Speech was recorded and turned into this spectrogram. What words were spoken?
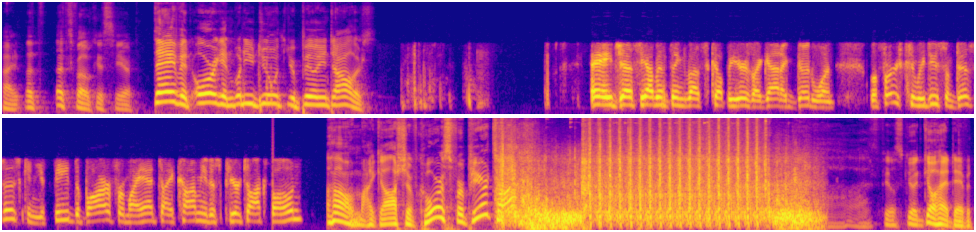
all right, let's let's focus here. David, Oregon, what are you doing with your billion dollars? Hey Jesse, I've been thinking about this a couple of years. I got a good one. But first, can we do some business? Can you feed the bar for my anti-communist Pure Talk phone? Oh my gosh, of course for Pure Talk. Oh, feels good. Go ahead, David.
